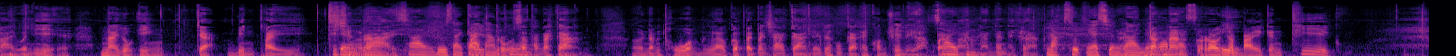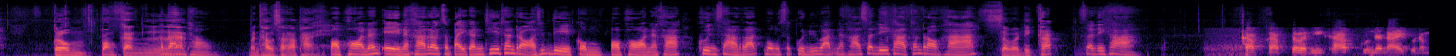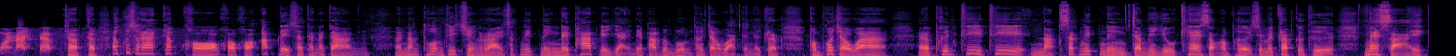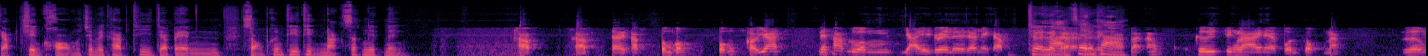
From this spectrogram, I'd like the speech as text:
บ่ายๆวันนี้ นายกอิงจะบินไปที่เชียงรายใช่ดูสถานไปการณ์ตรน้ำวจท่วสมถานการณ์เอ่อน้ำท่วมแล้วก็ไปบัญชาการในเรื่องของการให้ความช่วยเหลือประใช่มาณค่ะนั้นนะนะครับหนักสุดเนี่ยเชียงรายเนี่ยดังนั้นรอบ80เราจะปีไปกันที่กรมป้องกันและและบรรเทาบรรเทาสาธารณภัยปพนั่นเองนะคะ เราจะไปกันที่ท่านรองอธิบดีกรมปพนะคะ คุณสารัตน์วงศ์สกุลวิวัฒน์นะคะสวัสดีค่ะ ท่านรองคะสวัสดีครับ สวัสดีค่ะ ครับครับสวัสดีครับ คุณดนายคุณอมรรัตน์ครับครับครับอะคุณสรัตน์ครับขอขอขออัปเดตสถานการณ์น้ำท่วมที่เชียงรายสักนิดหนึ่งในภาพใหญ่ ๆ ในภาพรวมๆทั้งจังหวัดเนี่ยนะครับ ผมเข้าใจว่าเอ่อพื้นที่ที่หนักสักนิดหนึ่งจะมีอยู่แค่สองอำเภอใช่ไหมครับก็คือ แม่สายกับเชียงของใช่ไหมครับที่จะเป็นสองพื้นที่ที่หนักสักนิดหนึ่ง ครับครับใช่ครับผมผมผมขออนุญาตในภาพรวมใหญ่ด้วยเลยได้ไหมครับ เชิญเลยครับค่ะเชิญเลยค่ะ ครับ และทั้งคือเชียงรายเนี่ยฝนตกหนัก เริ่ม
